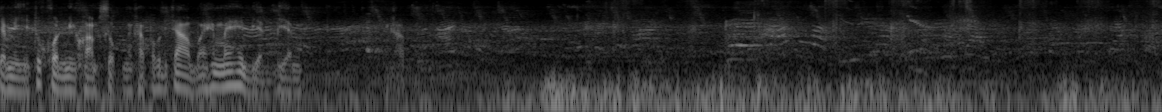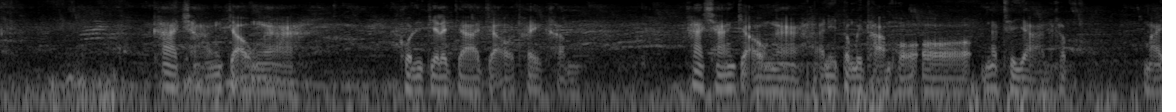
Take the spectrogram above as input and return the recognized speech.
จะมีทุกคนมีความสุขนะครับ พระพุทธเจ้าไม่ให้ไม่ให้เบียดเบียนนะครับ ข้าช้างจะเอางา คนเจรจาจะเอาถ้อยคำข้าช้างจะเอางา อันนี้ต้องไปถามพออนัชยานะครับ หมาย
